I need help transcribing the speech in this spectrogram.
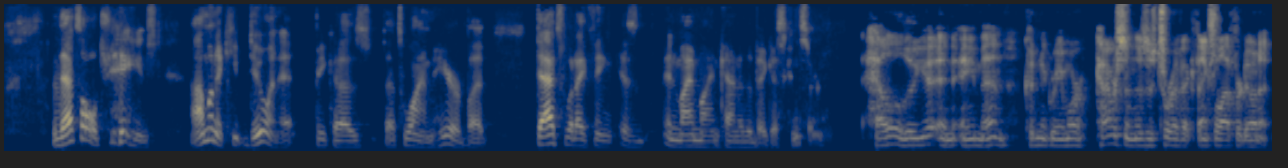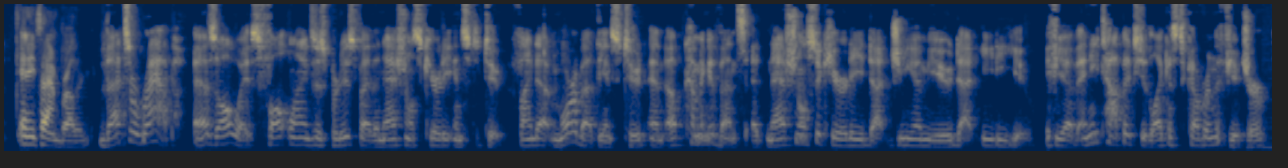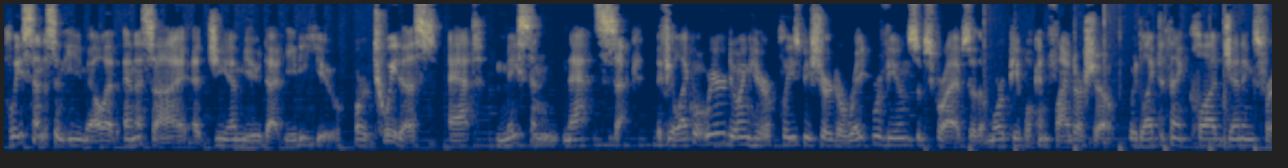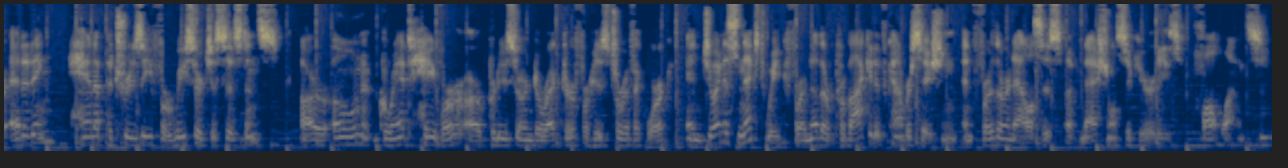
That's all changed. I'm going to keep doing it because that's why I'm here. But that's what I think is, in my mind, kind of the biggest concern. Hallelujah and amen. Couldn't agree more. Congressman, this is terrific. Thanks a lot for doing it. Anytime, brother. That's a wrap. As always, Fault Lines is produced by the National Security Institute. Find out more about the Institute and upcoming events at nationalsecurity.gmu.edu. If you have any topics you'd like us to cover in the future, please send us an email at nsi at gmu.edu or tweet us at MasonNatSec. If you like what we are doing here, please be sure to rate, review, and subscribe so that more people can find our show. We'd like to thank Claude Jennings for editing Hannah Petruzzi for research assistance, our own Grant Haver, our producer and director, for his terrific work, and join us next week for another provocative conversation and further analysis of national security's fault lines.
